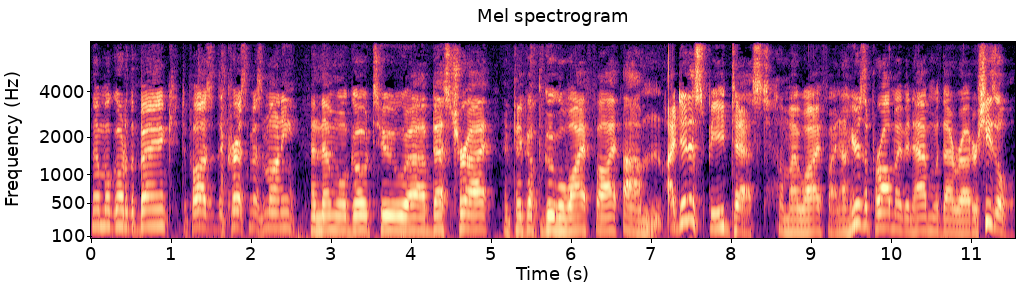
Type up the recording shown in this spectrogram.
then we'll go to the bank, deposit the Christmas money, and then we'll go to uh, Best Try and pick up the Google Wi-Fi. Um, I did a speed test on my Wi-Fi. Now here's a problem I've been having with that router. She's old.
